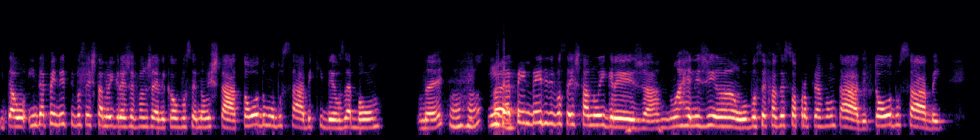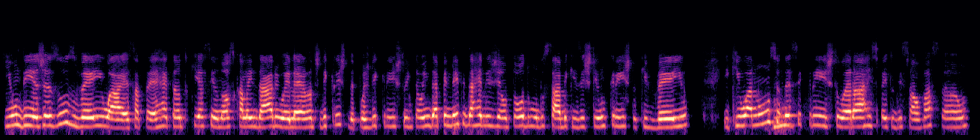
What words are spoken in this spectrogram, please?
Então, independente de você estar na igreja evangélica ou você não está, todo mundo sabe que Deus é bom, né? Uhum, independente é. de você estar numa igreja, numa religião, ou você fazer sua própria vontade, todos sabem que um dia Jesus veio a essa terra, é tanto que assim o nosso calendário ele é antes de Cristo, depois de Cristo. Então, independente da religião, todo mundo sabe que existia um Cristo que veio e que o anúncio uhum. desse Cristo era a respeito de salvação,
